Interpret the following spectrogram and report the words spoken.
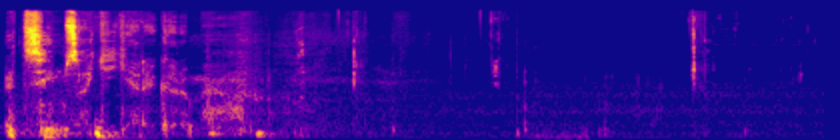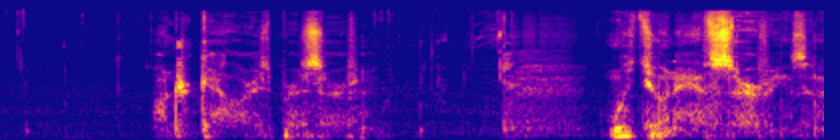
It seems like you get a good amount. 100 calories per serving. Only two and a half servings in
